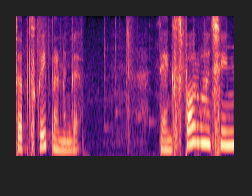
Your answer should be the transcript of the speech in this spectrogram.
சப்ஸ்கிரைப் பண்ணுங்கள் தேங்க்ஸ் ஃபார் வாட்சிங்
